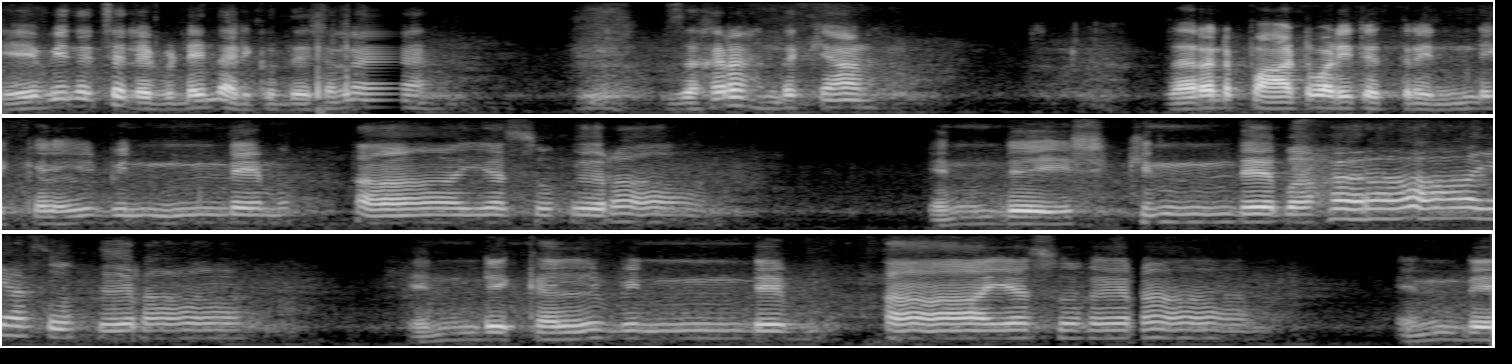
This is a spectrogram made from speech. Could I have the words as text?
എ വി എന്ന് വെച്ചാൽ എവിടെ നിന്നായിരിക്കും ഉദ്ദേശം സഹറ എന്തൊക്കെയാണ്? സഹറന്റെ പാട്ട് പാടിയിട്ട് എത്ര? എന്റെ കൽവിന്റെ മുത്തായ സുഹറ എന്റെ ഇഷ്കിന്റെ ബഹറായ സുഹറ എന്റെ കൽവിന്റെ ആയ സുഹറ എന്റെ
